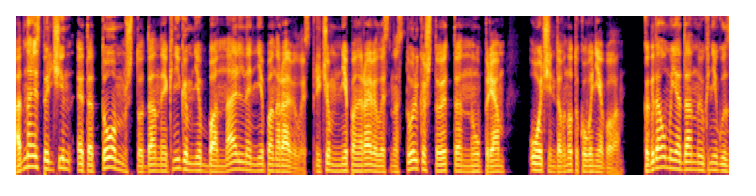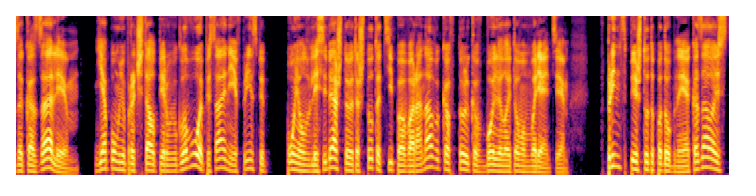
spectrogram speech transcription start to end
Одна из причин это то, что данная книга мне банально не понравилась. Причем не понравилась настолько, что это, ну, прям очень давно такого не было. Когда у меня данную книгу заказали, я помню, прочитал первую главу, описание и, в принципе, понял для себя, что это что-то типа вора навыков, только в более лайтовом варианте. Принципе, что-то подобное и оказалось,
